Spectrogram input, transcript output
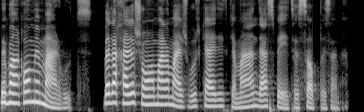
به مقام مربوط بالاخره شما مرا مجبور کردید که من دست به اعتصاب بزنم.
